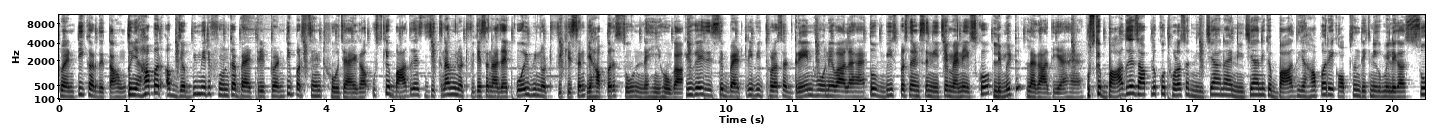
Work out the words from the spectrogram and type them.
ट्वेंटी कर देता हूँ तो यहाँ पर अब जब भी मेरे फ़ोन का बैटरी ट्वेंटी परसेंट हो जाएगा, उसके बाद गाइज़ जितना भी नोटिफिकेशन आ जाए, कोई भी नोटिफिकेशन यहाँ पर शो नहीं होगा. क्योंकि इससे बैटरी भी थोड़ा सा ड्रेन होने वाला है तो 20% से नीचे मैंने इसको लिमिट लगा दिया है। उसके बाद गैस, आप लोग को थोड़ा सा नीचे आना है। नीचे आने के बाद यहाँ पर एक ऑप्शन देखने को मिलेगा सो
